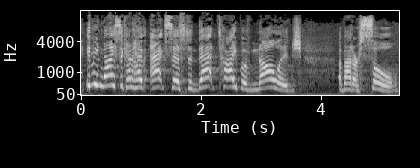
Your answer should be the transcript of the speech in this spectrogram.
It'd be nice to kind of have access to that type of knowledge about our soul.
